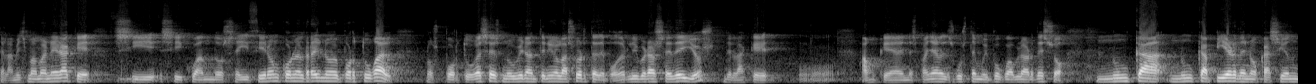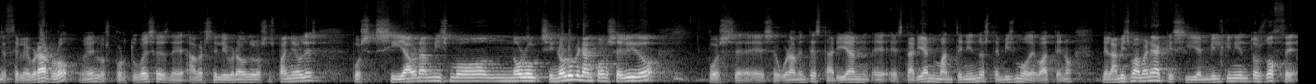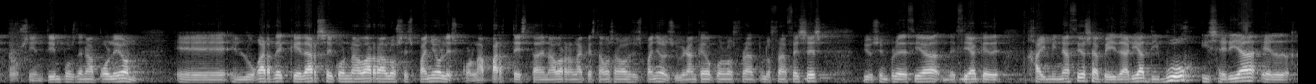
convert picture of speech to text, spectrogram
De la misma manera que si, cuando se hicieron con el reino de Portugal los portugueses no hubieran tenido la suerte de poder librarse de ellos, de la que mm, aunque en España les guste muy poco hablar de eso, nunca, nunca pierden ocasión de celebrarlo, ¿eh? los portugueses de haberse librado de los españoles, pues si ahora mismo no lo, si no lo hubieran conseguido, pues eh, seguramente estarían, eh, estarían manteniendo este mismo debate. ¿no? De la misma manera que si en 1512 o si en tiempos de Napoleón eh, en lugar de quedarse con Navarra los españoles, con la parte esta de Navarra en la que estamos hablando los españoles, si hubieran quedado con los, franceses, yo siempre decía, decía que Jaime Ignacio se apellidaría Dibourg y sería el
